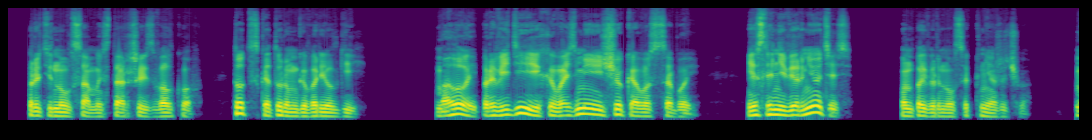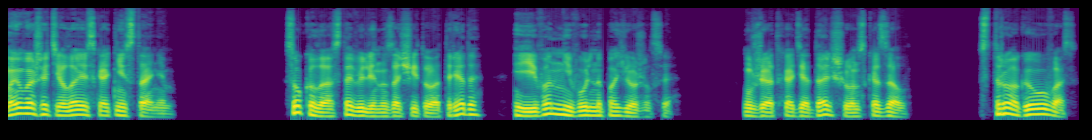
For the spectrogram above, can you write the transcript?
— протянул самый старший из волков, тот, с которым говорил Гий. «Малой, проведи их и возьми еще кого с собой. Если не вернетесь...» — он повернулся к княжичу. «Мы ваши тела искать не станем». Сокола оставили на защиту отряда, и Иван невольно поежился. Уже отходя дальше, он сказал, «Строго у вас».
